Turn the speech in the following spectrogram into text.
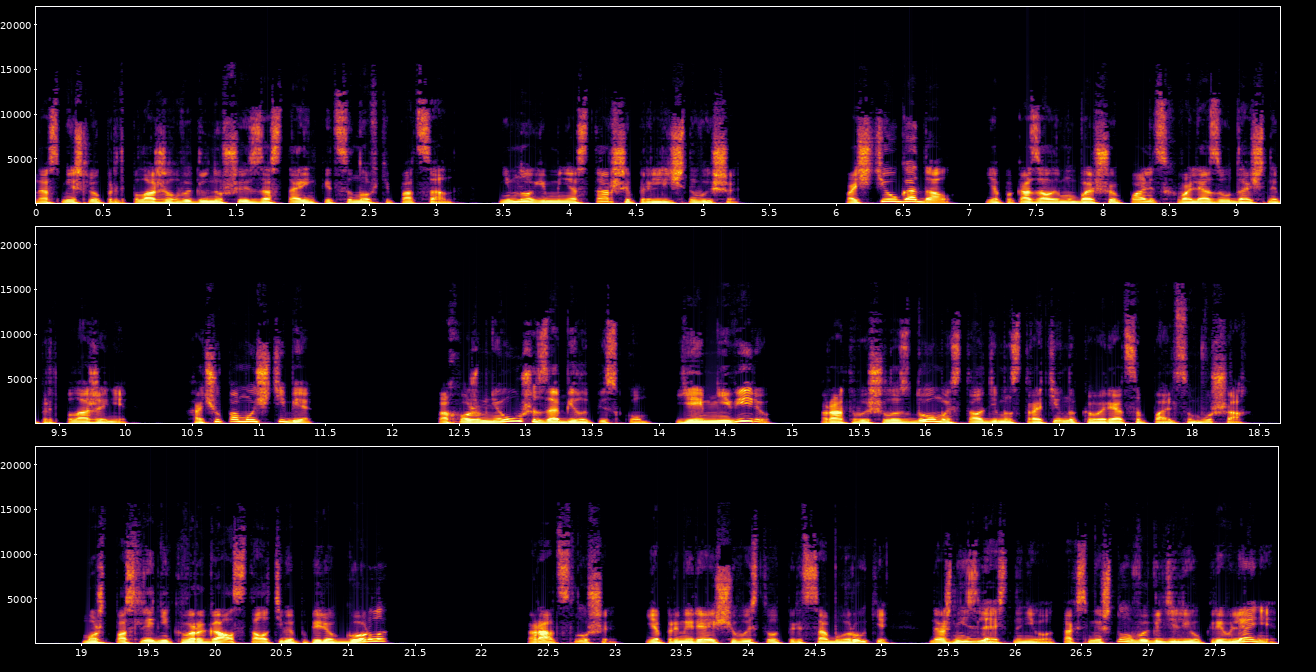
насмешливо предположил выглянувший из-за старенькой циновки пацан, немногим меня старше прилично выше. «Почти угадал», я показал ему большой палец, хваля за удачное предположение. «Хочу помочь тебе». Похоже, мне уши забило песком. Я им не верю. Рад вышел из дома и стал демонстративно ковыряться пальцем в ушах. Может, последний кваргал стал тебе поперек горла? Рад, слушай. Я примеряюще выставил перед собой руки, даже не злясь на него. Так смешно выглядели его кривляния.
